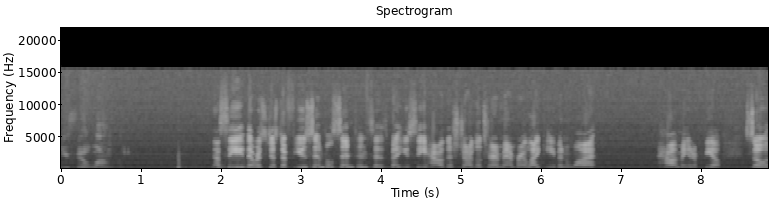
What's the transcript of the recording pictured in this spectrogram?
you feel lonely. Now, see, there was just a few simple sentences, but you see how the struggle to remember, like, even what, how it made her feel. So,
